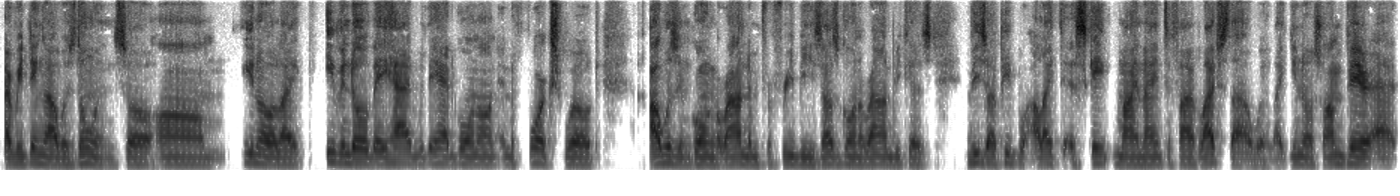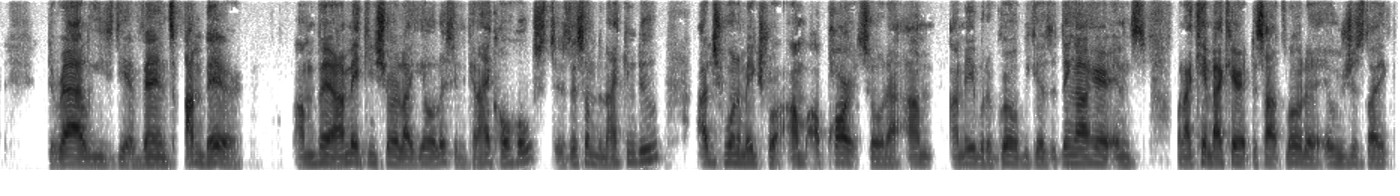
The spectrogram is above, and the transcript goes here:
everything I was doing. So, um, you know, like even though they had what they had going on in the forex world, I wasn't going around them for freebies. I was going around because these are people I like to escape my nine to five lifestyle with. Like, you know, so I'm there at the rallies, the events. I'm there. I'm there. I'm making sure, like, yo, listen, can I co-host? Is there something I can do? I just want to make sure I'm a part so that I'm I'm able to grow. Because the thing out here, and when I came back here to South Florida, it was just like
